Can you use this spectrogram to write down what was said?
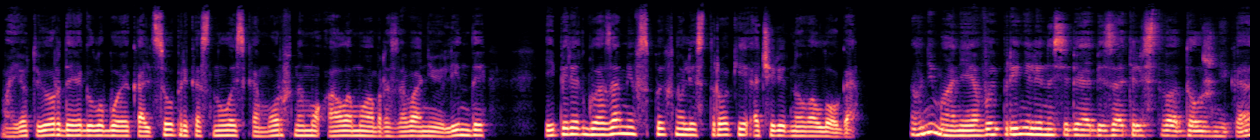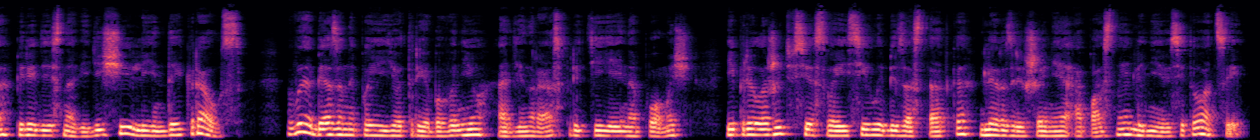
Мое твердое голубое кольцо прикоснулось к аморфному алому образованию Линды, и перед глазами вспыхнули строки очередного лога. «Внимание! Вы приняли на себя обязательства должника перед ясновидящей Линдой Краус. Вы обязаны по ее требованию один раз прийти ей на помощь и приложить все свои силы без остатка для разрешения опасной для нее ситуации.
